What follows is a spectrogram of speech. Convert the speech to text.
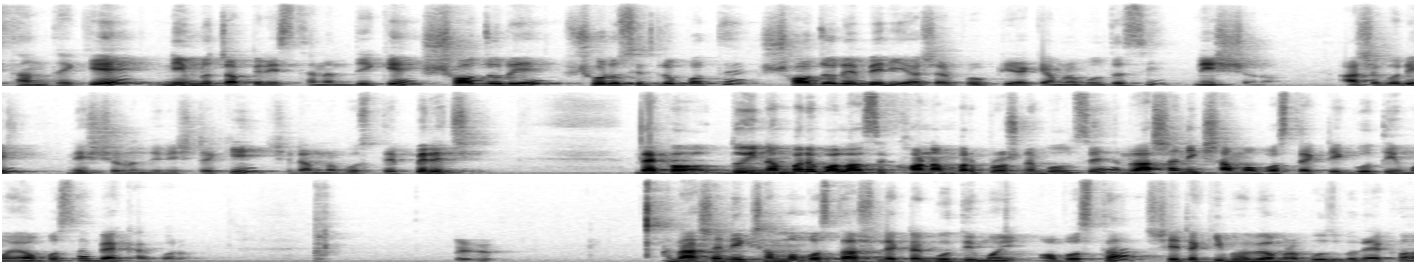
স্থান থেকে নিম্ন চাপের স্থানের দিকে সজোরে, সরু ছিদ্র পথে সজোরে বেরিয়ে আসার প্রক্রিয়াকে আমরা বলতেছি নিঃসরণ। আশা করি নিঃসরণ জিনিসটা কি সেটা আমরা বুঝতে পেরেছি। দেখো, দুই নম্বরে বলা আছে, খ নম্বর প্রশ্নে বলছে, রাসায়নিক সাম্যাবস্থা একটি গতিময় অবস্থা ব্যাখ্যা করো। রাসায়নিক সাম্যাবস্থা আসলে একটা গতিময় অবস্থা, সেটা কীভাবে আমরা বুঝব দেখো?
